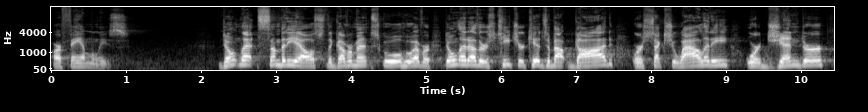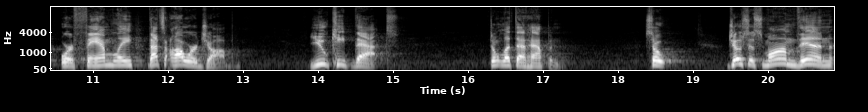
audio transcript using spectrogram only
our families. Don't let somebody else, the government, school, whoever, don't let others teach your kids about God or sexuality or gender or family. That's our job. You keep that. Don't let that happen. So, Joseph's mom then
